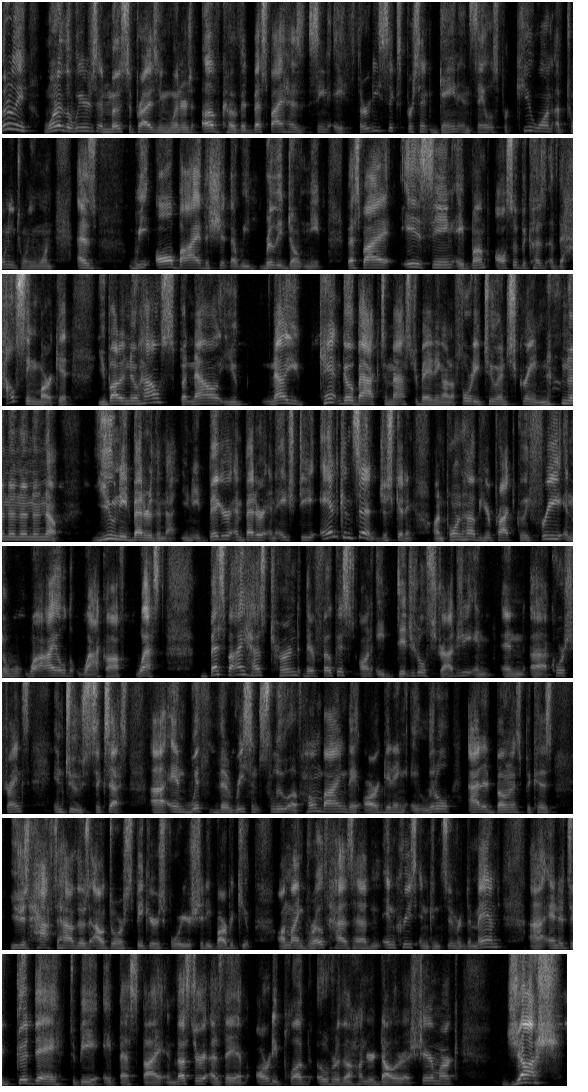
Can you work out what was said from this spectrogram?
Literally, one of the weirdest and most surprising winners of COVID, Best Buy has seen a 36% gain in sales for Q1 of 2021 as we all buy the shit that we really don't need. Best Buy is seeing a bump also because of the housing market. You bought a new house, but now you now you can't go back to masturbating on a 42 inch screen. No, no, no, no, no. You need better than that. You need bigger and better in HD and consent. Just kidding. On Pornhub, you're practically free in the wild whack off West. Best Buy has turned their focus on a digital strategy and, and uh, core strengths into success. Uh, and with the recent slew of home buying, they are getting a little added bonus because you just have to have those outdoor speakers for your shitty barbecue. Online growth has had an increase in consumer demand, uh, and it's a good day to be a Best Buy investor as they have already plugged over the $100 a share mark. Josh,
